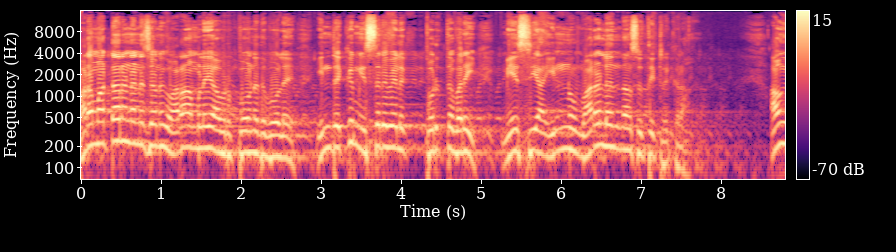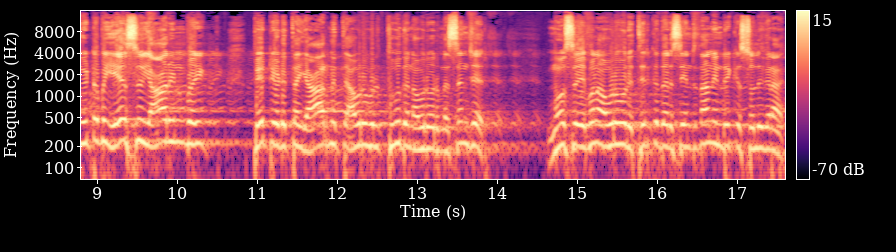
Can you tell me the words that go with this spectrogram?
வரமாட்டாருன்னு நினைச்சவனுக்கு வராமலே அவர் போனது போல இன்றைக்கும் இஸ்ரவேலை பொறுத்தவரை மேசியா இன்னும் வரலன்னு தான் சுத்திட்டு இருக்கிறான் அவங்க கிட்ட போய் இயேசு யாருன்னு போய் பேட்டி எடுத்தா யாருன்னு அவர் ஒரு தூதன் அவர் ஒரு மெசஞ்சர் மோசே போல அவர் ஒரு தீர்க்கதரிசி என்று தான் இன்றைக்கு சொல்லுகிறார்.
